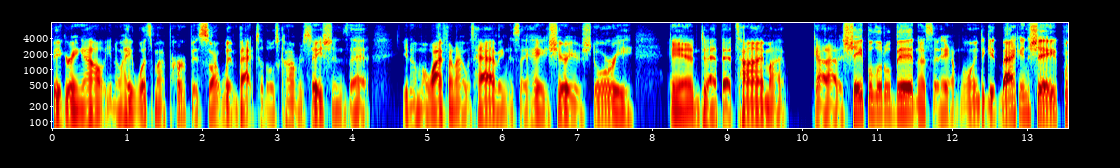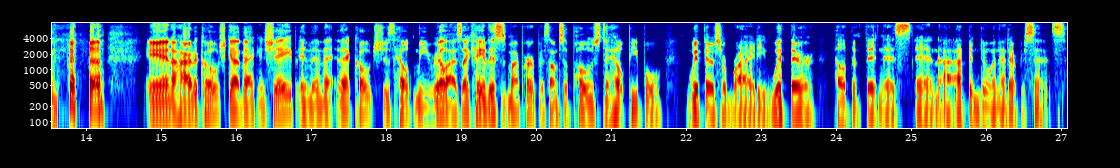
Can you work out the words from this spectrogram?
figuring out, you know, hey, what's my purpose? So I went back to those conversations that, you know, my wife and I was having to say, hey, share your story. And at that time, I got out of shape a little bit and I said, hey, I'm going to get back in shape. and I hired a coach, got back in shape, and then that, that coach just helped me realize like, hey, this is my purpose. I'm supposed to help people with their sobriety, with their health and fitness, and I, I've been doing that ever since.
